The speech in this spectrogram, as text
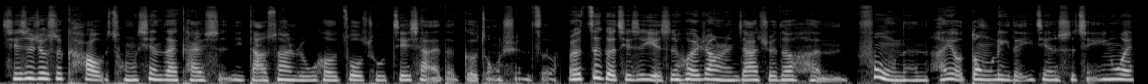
其实就是靠从现在开始，你打算如何做出接下来的各种选择，而这个其实也是会让人家觉得很赋能、很有动力的一件事情，因为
